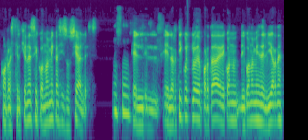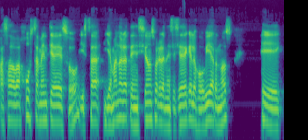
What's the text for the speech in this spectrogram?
con restricciones económicas y sociales? El, artículo de portada de, Economist del viernes pasado va justamente a eso y está llamando la atención sobre la necesidad de que los gobiernos eh,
